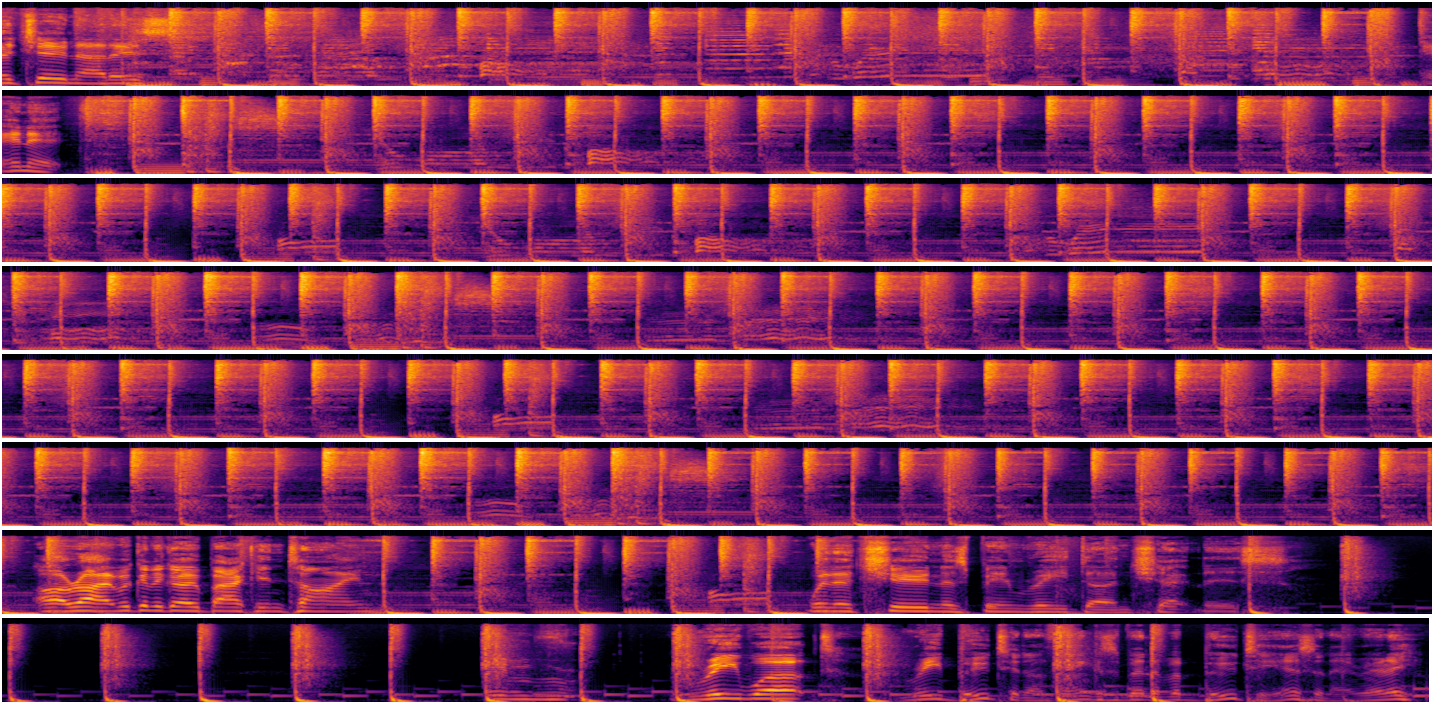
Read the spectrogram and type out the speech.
kind of tune that is. right, we're going to go back in time with a tune that's been redone. Check this. Been reworked, rebooted, I think. It's a bit of a booty, isn't it, really?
